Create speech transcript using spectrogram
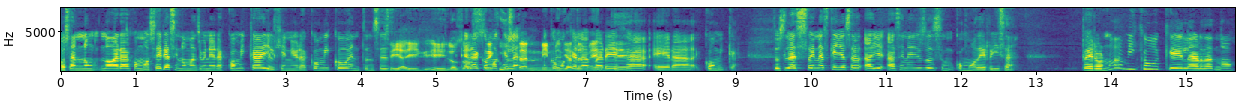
o sea no, no era como seria sino más bien era cómica y el genio era cómico entonces Sí, ahí y los dos era se como que, la, gustan como que la pareja era cómica. Entonces las escenas que ellos ha- hacen ellos son como de risa. Pero no, a mí como que la verdad no.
